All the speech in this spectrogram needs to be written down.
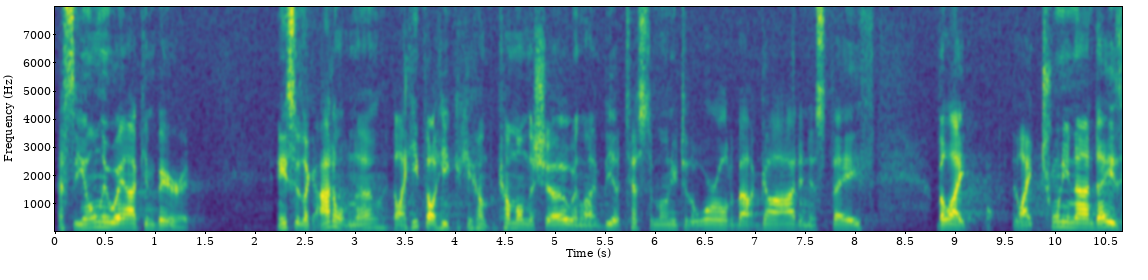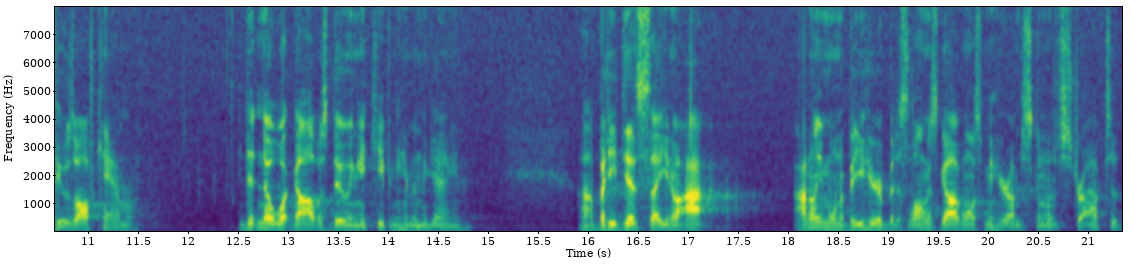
That's the only way I can bear it. And he said, like, I don't know. Like, he thought he could come, come on the show and, like, be a testimony to the world about God and his faith. But like, like 29 days, he was off camera. He didn't know what God was doing and keeping him in the game. Uh, but he did say, you know, I, I don't even want to be here, but as long as God wants me here, I'm just going to strive to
